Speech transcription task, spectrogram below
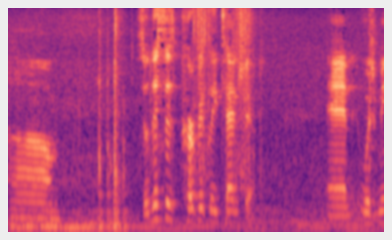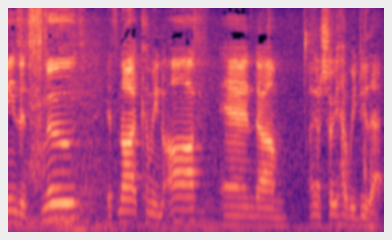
Um, so this is perfectly tensioned, and which means it's smooth, it's not coming off, and um, I'm gonna show you how we do that.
